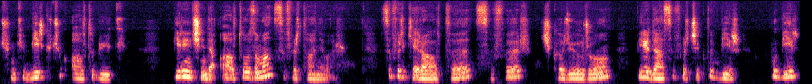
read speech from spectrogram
Çünkü 1 küçük 6 büyük. 1'in içinde 6 o zaman 0 tane var. 0 kere 6 0 çıkarıyorum. 1'den 0 çıktı 1. Bu 1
